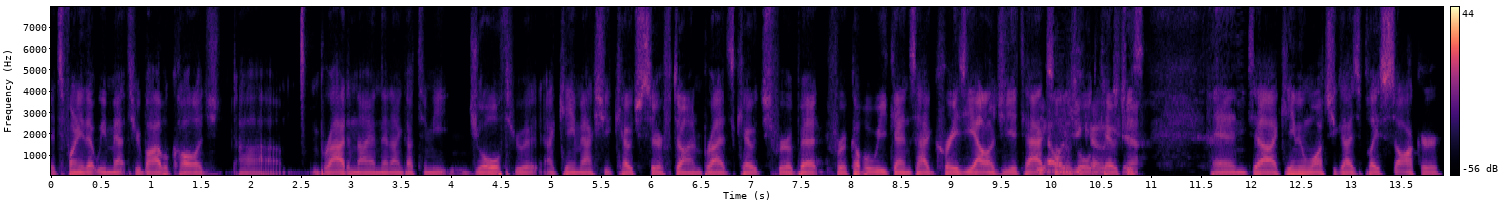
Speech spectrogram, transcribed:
it's funny that we met through Bible college, uh, Brad and I, and then I got to meet Mhm. Joel through it. I came actually couch surfed on Brad's couch for a bit for a couple weekends. I had crazy allergy attacks on those allergy old yeah. couches, and uh, I came and watched you guys play soccer.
